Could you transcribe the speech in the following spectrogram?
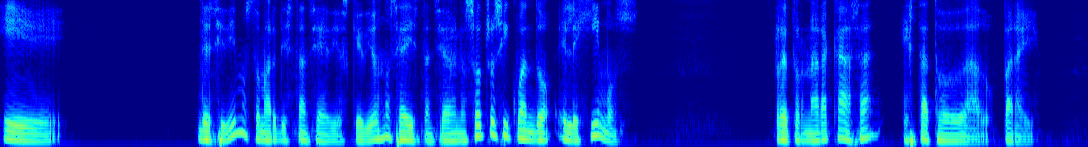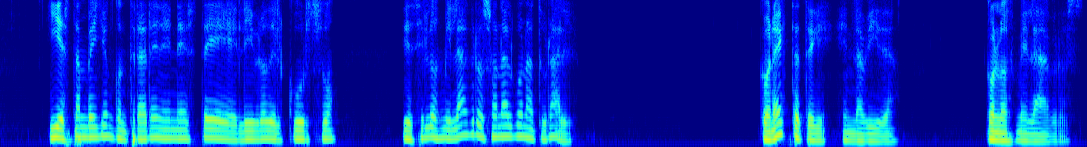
eh, decidimos tomar distancia de Dios, que Dios no se ha distanciado de nosotros y cuando elegimos retornar a casa, está todo dado para ir. Y es tan bello encontrar en, este libro del curso y decir los milagros son algo natural. Conéctate en la vida con los milagros.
